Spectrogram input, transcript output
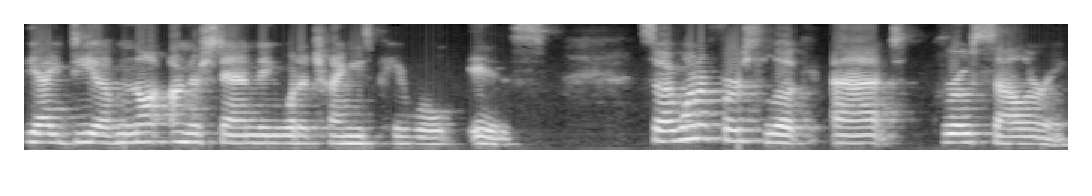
the idea of not understanding what a Chinese payroll is. So I want to first look at gross salary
